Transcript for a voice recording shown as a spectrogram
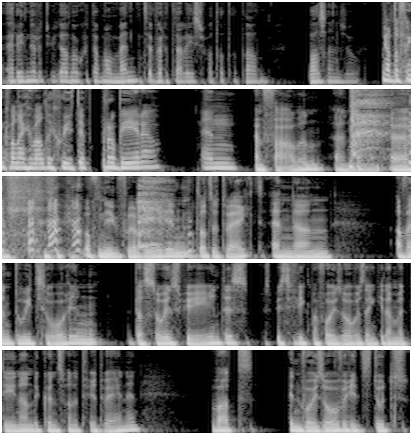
herinnert u dan nog dat moment? Vertel eens wat dat dan was en zo. Ja, dat vind ik wel een geweldig goede tip. Proberen. En, en falen. En uh, opnieuw proberen tot het werkt. En dan af en toe iets horen dat zo inspirerend is. Specifiek met voice-overs denk je dan meteen aan de kunst van het verdwijnen. Wat in voice-over iets doet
